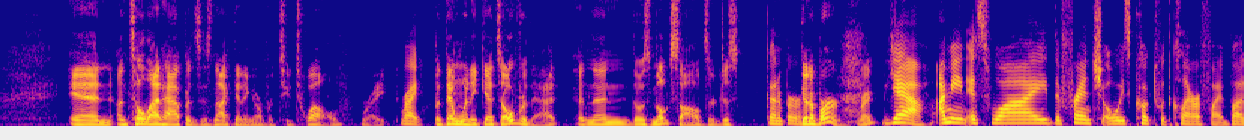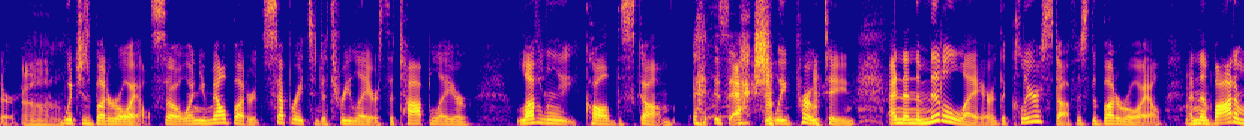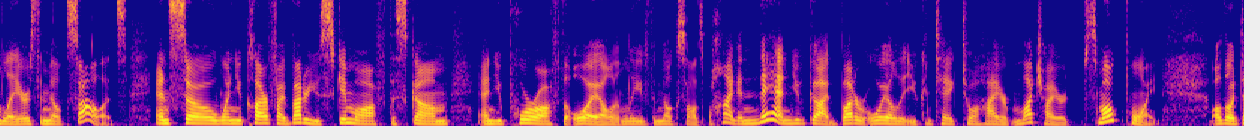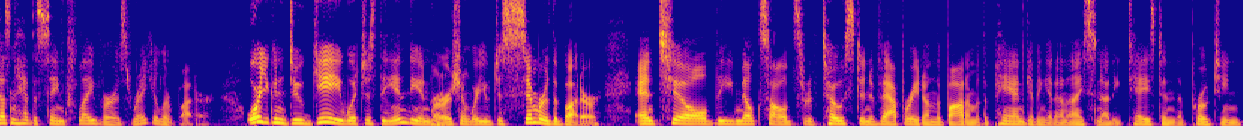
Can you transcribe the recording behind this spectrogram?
And until that happens, it's not getting over 212, right? Right. But then when it gets over that, and then those milk solids are just Gonna burn. Gonna burn, right? Yeah. I mean, it's why the French always cooked with clarified butter, Ah. which is butter oil. So when you melt butter, it separates into three layers. The top layer, lovingly called the scum, is actually protein. And then the middle layer, the clear stuff, is the butter oil. And the mm. bottom layer is the milk solids. And so when you clarify butter, you skim off the scum and you pour off the oil and leave the milk solids behind. And then you've got butter oil that you can take to a higher, much higher smoke point, although it doesn't have the same flavor as regular butter. Or you can do ghee, which is the Indian version, where you just simmer the butter until the milk solids sort of toast and evaporate on the bottom of the pan, giving it a nice nutty taste, and the protein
